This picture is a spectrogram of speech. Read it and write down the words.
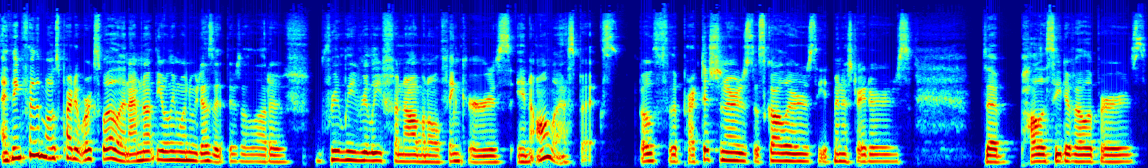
I think for the most part it works well. And I'm not the only one who does it. There's a lot of really, really phenomenal thinkers in all aspects, both the practitioners, the scholars, the administrators, the policy developers.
